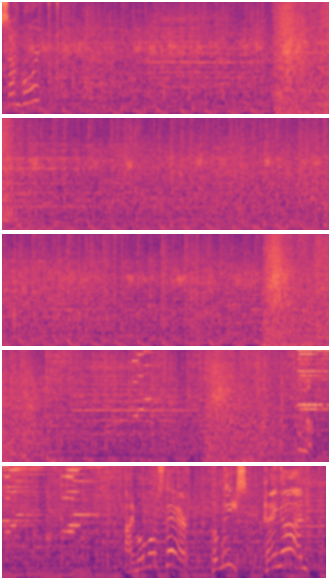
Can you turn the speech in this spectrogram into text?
Is Elise on board? I'm almost there. Elise, hang on.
